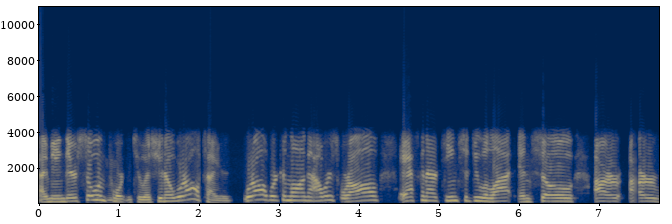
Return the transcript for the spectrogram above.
I mean, they're so mm-hmm. important to us. You know, we're all tired. We're all working long hours. We're all asking our teams to do a lot. And so our our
